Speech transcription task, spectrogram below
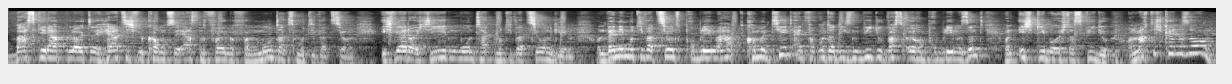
Was geht ab, Leute? Herzlich willkommen zur ersten Folge von Montagsmotivation. Ich werde euch jeden Montag Motivation geben. Und wenn ihr Motivationsprobleme habt, kommentiert einfach unter diesem Video, was eure Probleme sind und ich gebe euch das Video. Und macht euch keine Sorgen.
